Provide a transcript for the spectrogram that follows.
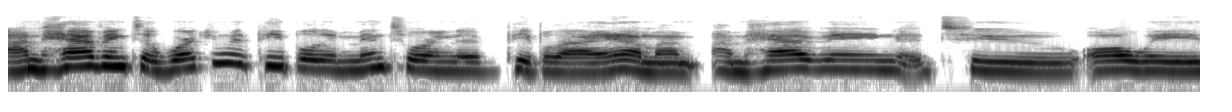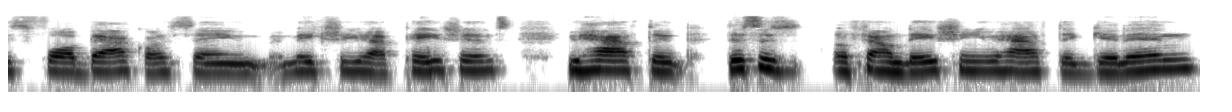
I'm having to working with people and mentoring the people I am. I'm I'm having to always fall back on saying make sure you have patience. You have to this is a foundation you have to get in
